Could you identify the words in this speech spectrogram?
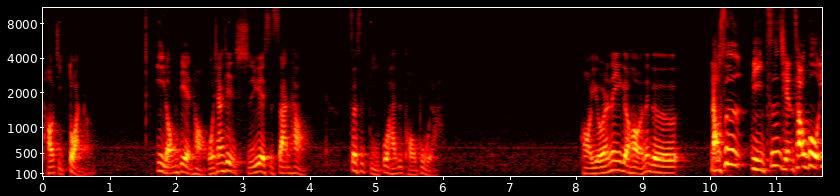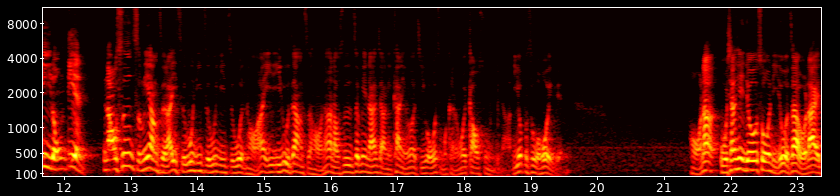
好几段了。翼龙电哈，我相信十月十三号，这是底部还是头部啦？好，有人那个哈，那个老师，你之前超过翼龙店，老师怎么样子来一直问，一直问，一直问哈，啊一一路这样子哈，那老师这边来讲，你看有没有机会？我怎么可能会告诉你呢？你又不是我会员。好，那我相信就是说，你如果在我 light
